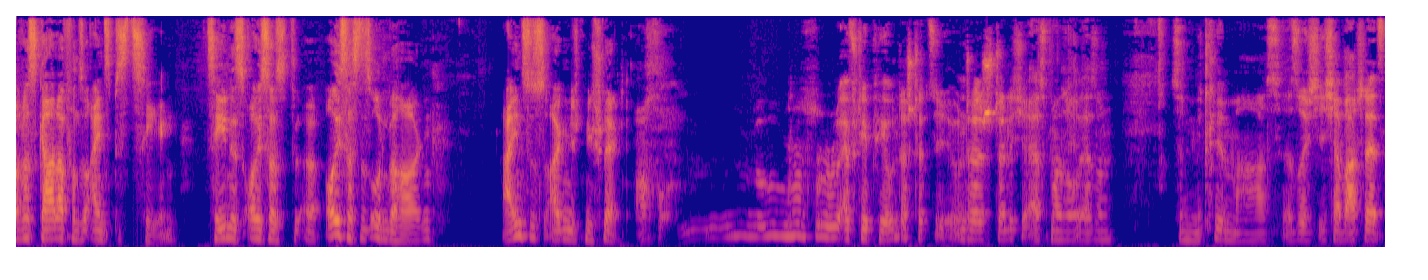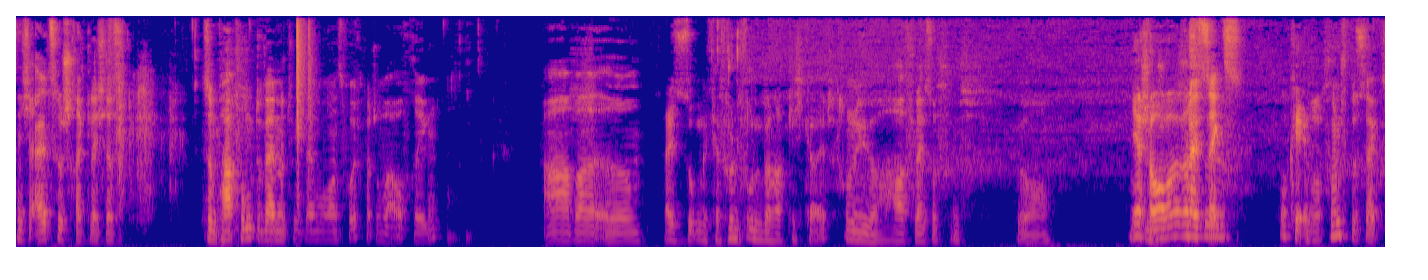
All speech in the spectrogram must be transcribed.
Auf einer Skala von so 1 bis 10. 10 ist äußerst, äh, äußerstes Unbehagen. 1 ist eigentlich nicht schlecht. Ach, FDP unterstelle unterstelle ich erstmal so eher so ein, so ein Mittelmaß. Also ich, ich erwarte da jetzt nicht allzu Schreckliches. So ein paar Punkte werden natürlich sein, wo wir uns furchtbar drüber aufregen. Aber, Also so ungefähr 5 Unbehaglichkeit. ähm, ja, vielleicht so fünf. Ja. Ja, schauen wir mal, was Vielleicht du, sechs. Okay, Also fünf bis sechs.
